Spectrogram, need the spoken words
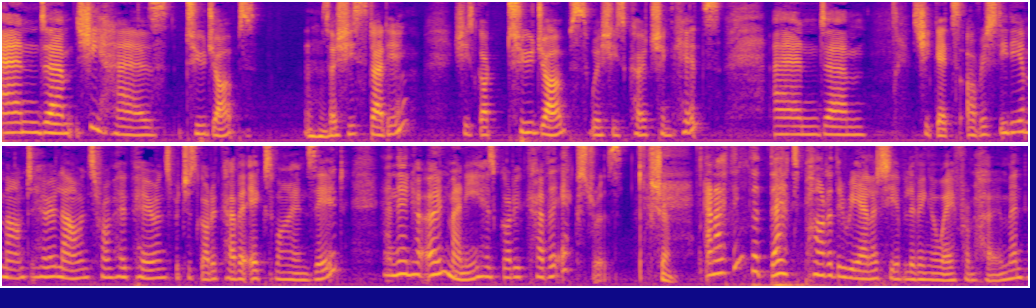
And um, she has two jobs. Mm-hmm. So she's studying. She's got two jobs where she's coaching kids. And um, she gets obviously the amount, of her allowance from her parents, which has got to cover X, Y, and Z. And then her own money has got to cover extras. Sure. And I think that that's part of the reality of living away from home. And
